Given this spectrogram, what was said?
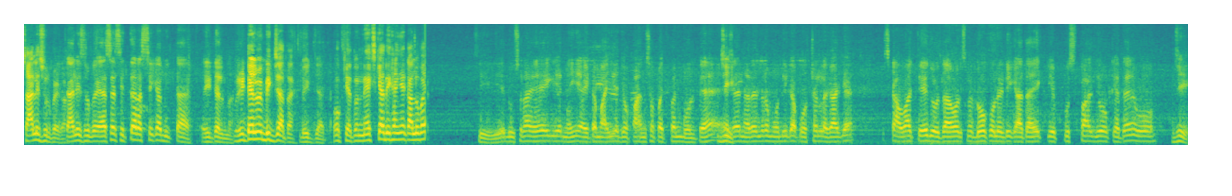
चालीस रुपए का। चालीस रुपए ऐसे सत्तर अस्सी का बिकता है रिटेल में। रिटेल में बिक जाता है। बिक जाता है। ओके तो नेक्स्ट क्या दिखाएँगे कालू भाई? जी ये दूसरा है ये नई आइटम आई है जो 555 बोलते हैं। जी। नरेंद्र मोदी का पोस्टर लगा के इसका आवाज़ तेज होता है और इसमें दो क्वालिटी का आता है। एक ये पुष्पा जो कहते हैं वो जी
